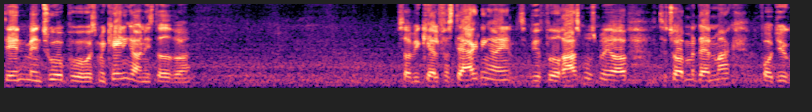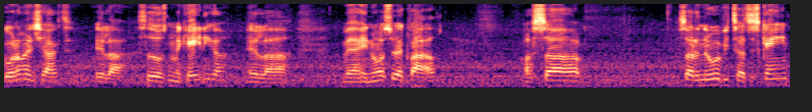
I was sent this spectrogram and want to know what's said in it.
det endte med en tur på hos mekanikeren i stedet for. Så vi kaldte forstærkninger ind, så vi har fået Rasmus med op til toppen af Danmark for at dyrke undervandsjagt, eller sidde hos en mekaniker, eller være i Nordsøakvariet. Og så så er det nu, at vi tager til Skagen,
